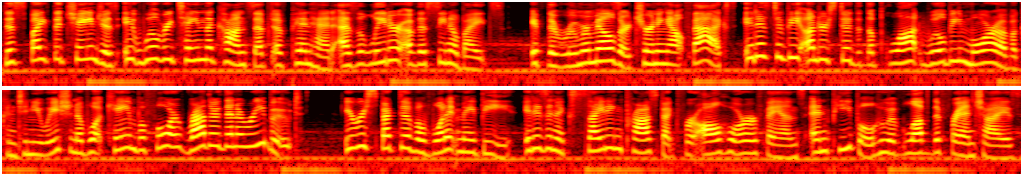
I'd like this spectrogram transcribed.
despite the changes, it will retain the concept of Pinhead as the leader of the Cenobites. If the rumor mills are churning out facts, it is to be understood that the plot will be more of a continuation of what came before rather than a reboot. Irrespective of what it may be, it is an exciting prospect for all horror fans and people who have loved the franchise.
